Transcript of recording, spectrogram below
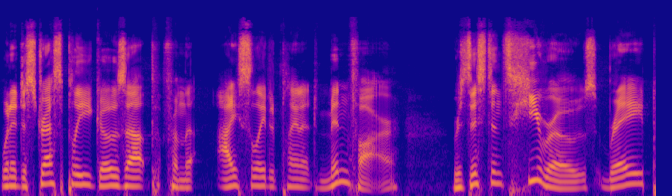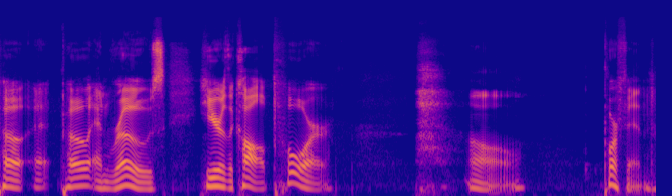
when a distress plea goes up from the isolated planet Minfar. Resistance heroes Rey, Poe, uh, Poe, and Rose hear the call. Poor, oh, poor Finn.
